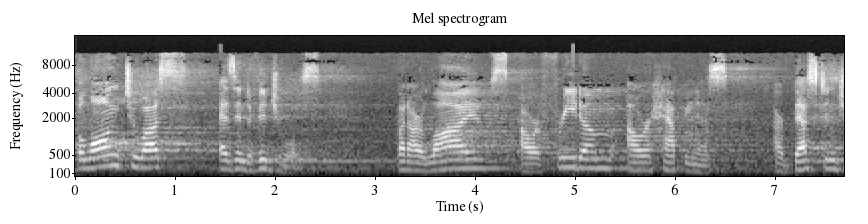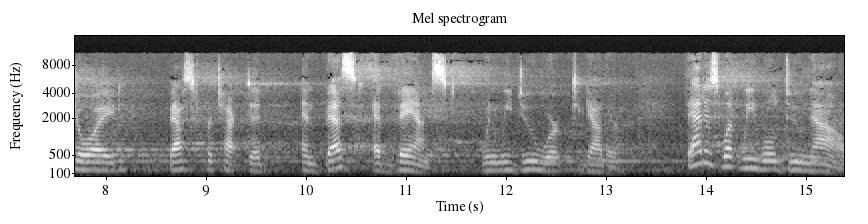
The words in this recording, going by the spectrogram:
belong to us as individuals. But our lives, our freedom, our happiness are best enjoyed, best protected, and best advanced when we do work together. That is what we will do now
